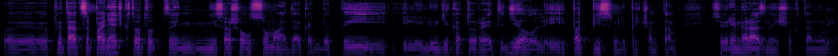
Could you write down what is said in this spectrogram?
э, пытаться понять, кто тут не сошел с ума, да, как бы ты или люди, которые это делали и подписывали, причем там все время разные еще к тому же.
